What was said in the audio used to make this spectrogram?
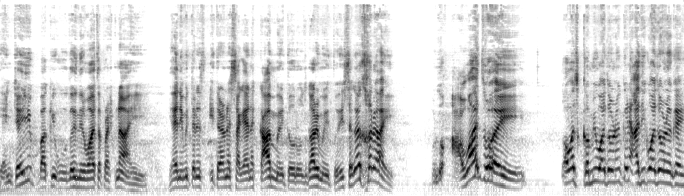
यांच्याही बाकी उदरनिर्वाहाचा प्रश्न आहे. या निमित्ताने इतरांना सगळ्यांना काम मिळतं रोजगार मिळतो हे सगळं खरं आहे. पण तो आवाज जो आहे तो आवाज कमी वाजवणं काय आणि अधिक वाजवणं काय?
